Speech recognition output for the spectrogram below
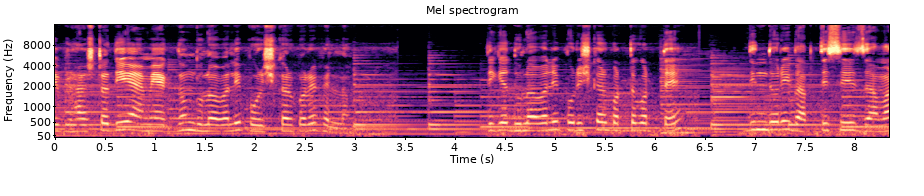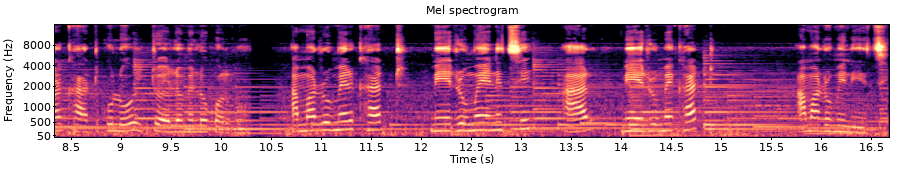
এই ব্রাশটা দিয়ে আমি একদম ধুলাবালি পরিষ্কার করে ফেললাম। দিকে ধুলাবালি পরিষ্কার করতে করতে দিন ধরেই ভাবতেছি যে আমার খাটগুলো একটু এলোমেলো করব। আমার রুমের খাট মেয়ের রুমে এনেছি আর মেয়ের রুমে খাট আমার রুমে নিয়েছি।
